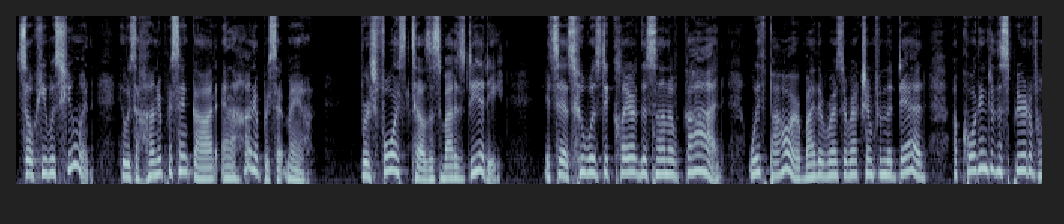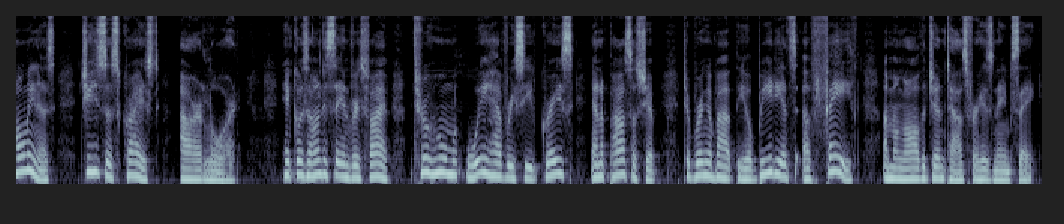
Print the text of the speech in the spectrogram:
So he was human. He was 100% God and 100% man. Verse 4 tells us about his deity. It says, Who was declared the Son of God with power by the resurrection from the dead, according to the Spirit of holiness, Jesus Christ our Lord. It goes on to say in verse 5 through whom we have received grace and apostleship to bring about the obedience of faith among all the Gentiles for his name's sake.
